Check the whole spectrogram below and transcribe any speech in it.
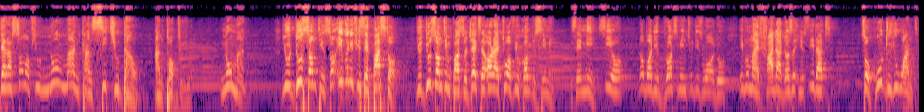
There are some of you, no man can sit you down and talk to you. No man. You do something, so even if he's a pastor, you do something, Pastor Jake say, all right, two of you come to see me. He say, me, see you. Nobody brought me into this world though. Even my father doesn't. You see that? So who do you want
